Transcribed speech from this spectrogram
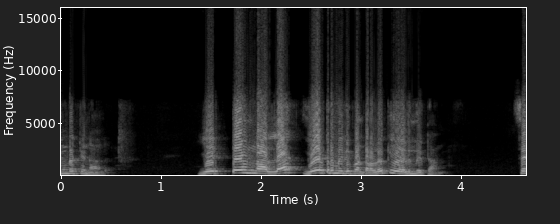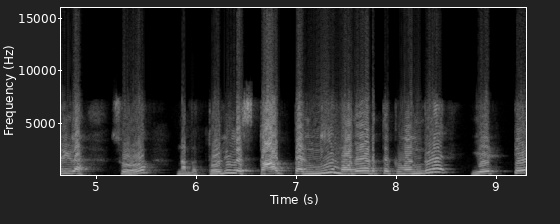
எண்பத்தி நாலு. எட்டே நாள்ல ஏற்றுமதி பண்ற அளவுக்கு எழுந்துட்டாங்க சரிங்களா? சோ நம்ம தொழிலை ஸ்டார்ட் பண்ணி முத இடத்துக்கு வந்து எட்டே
